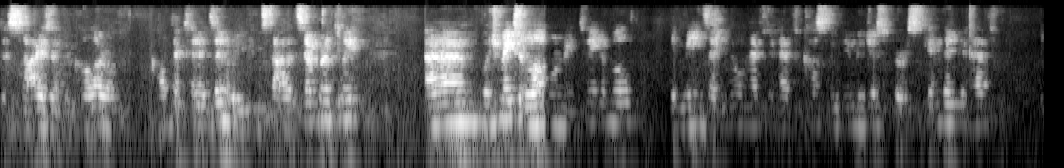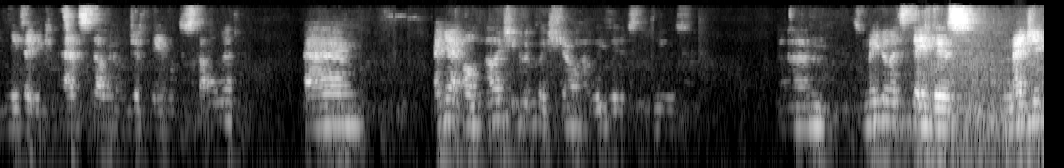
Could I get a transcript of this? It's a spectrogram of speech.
the size and the color of the context that it's in, or you can style it separately, um, which makes it a lot more maintainable. It means that you don't have to have custom images per skin that you have. It means that you can add stuff and it'll just be able to style it. Um, and yeah, I'll, I'll actually quickly show how easy it is to use. Um, so maybe let's take this magic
